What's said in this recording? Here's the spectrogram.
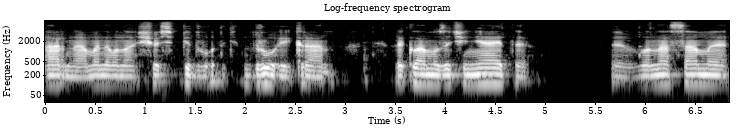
гарна, а в мене вона щось підводить. Другий кран. Рекламу зачиняєте. Е, вона саме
